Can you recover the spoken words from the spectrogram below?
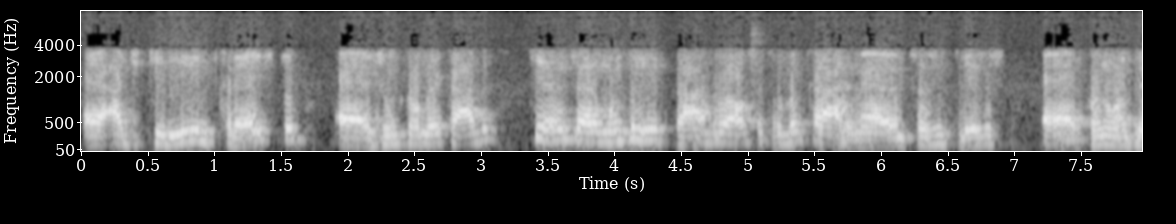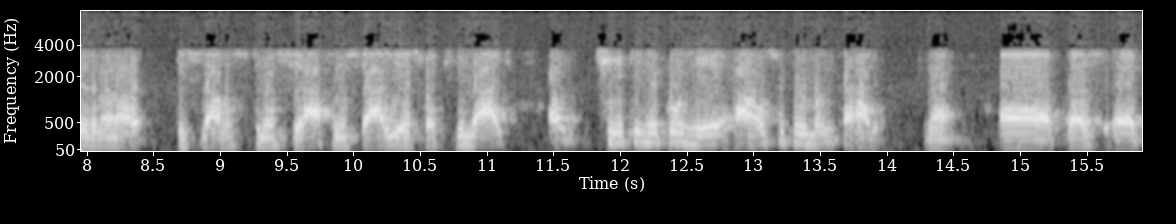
é, adquirirem crédito é, junto ao mercado, que antes era muito limitado ao setor bancário. Né? Antes as empresas, é, quando uma empresa menor precisava se financiar, financiar ali a sua atividade, ela tinha que recorrer ao setor bancário. Né? É, para é,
